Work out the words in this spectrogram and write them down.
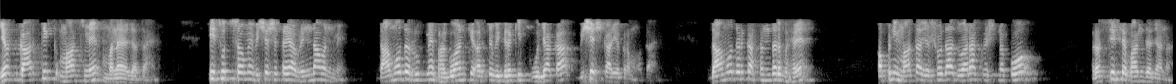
यह कार्तिक मास में मनाया जाता है। इस उत्सव में विशेषतया वृंदावन में दामोदर रूप में भगवान के अर्च विग्रह की पूजा का विशेष कार्यक्रम होता है। दामोदर का संदर्भ है अपनी माता यशोदा द्वारा कृष्ण को रस्सी से बांधा जाना।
